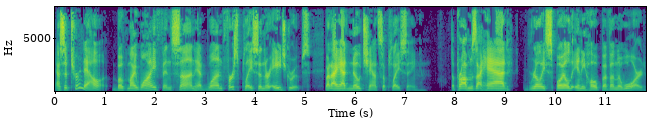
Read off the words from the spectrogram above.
As it turned out, both my wife and son had won first place in their age groups, but I had no chance of placing. The problems I had really spoiled any hope of an award.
